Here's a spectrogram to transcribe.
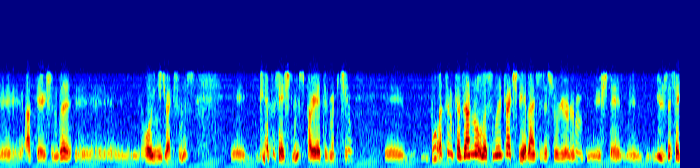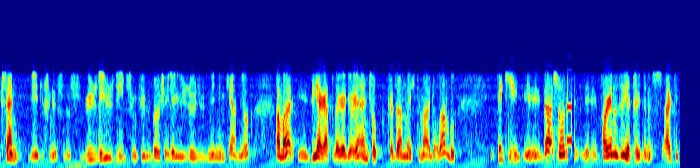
E, at yarışında e, oynayacaksınız. E, bir atı seçtiniz para yatırmak için. E, bu atın kazanma olasılığı kaç diye ben size soruyorum. İşte yüzde seksen diye düşünüyorsunuz. Yüzde yüz değil çünkü böyle şeyleri yüzde yüz bilmenin imkanı yok. Ama diğer atlara göre en çok kazanma ihtimali olan bu. Peki daha sonra paranızı yatırdınız. Artık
